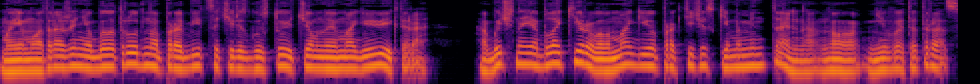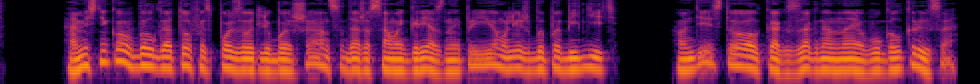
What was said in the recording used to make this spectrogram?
Моему отражению было трудно пробиться через густую темную магию Виктора. Обычно я блокировал магию практически моментально, но не в этот раз. А Мясников был готов использовать любой шанс, даже самый грязный прием, лишь бы победить. Он действовал как загнанная в угол крыса,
